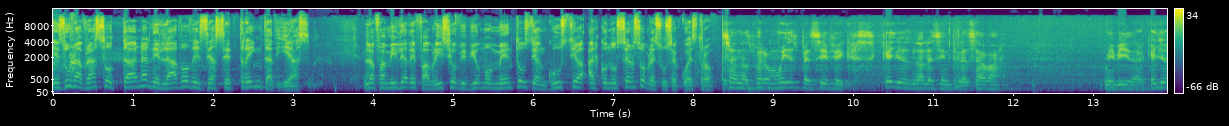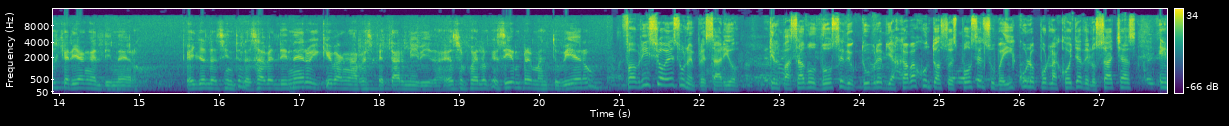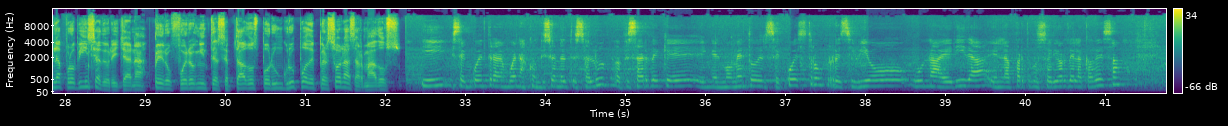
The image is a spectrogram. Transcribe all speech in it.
Es un abrazo tan anhelado desde hace 30 días. La familia de Fabricio vivió momentos de angustia al conocer sobre su secuestro. Las personas fueron muy específicas, que a ellos no les interesaba mi vida, que ellos querían el dinero ellos les interesaba el dinero y que iban a respetar mi vida. Eso fue lo que siempre mantuvieron. Fabricio es un empresario que el pasado 12 de octubre viajaba junto a su esposa en su vehículo por la joya de los Hachas en la provincia de Orellana, pero fueron interceptados por un grupo de personas armados. Y se encuentra en buenas condiciones de salud, a pesar de que en el momento del secuestro recibió una herida en la parte posterior de la cabeza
